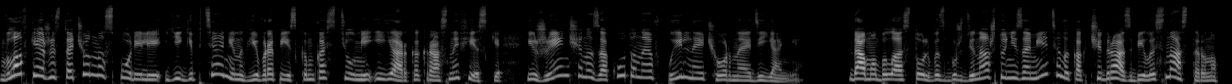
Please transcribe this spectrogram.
В лавке ожесточенно спорили египтянин в европейском костюме и ярко-красной феске и женщина, закутанная в пыльное черное одеяние. Дама была столь возбуждена, что не заметила, как чедра сбилась на сторону,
